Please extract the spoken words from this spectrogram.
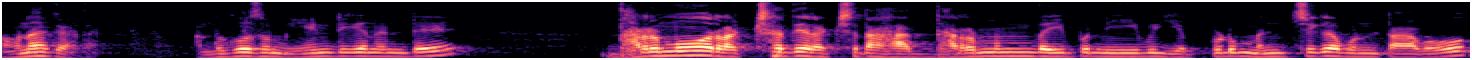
అవునా కదా? అందుకోసం ఏంటి అని అంటే ధర్మో రక్షతి రక్షత. ధర్మం వైపు నీవు ఎప్పుడు మంచిగా ఉంటావో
